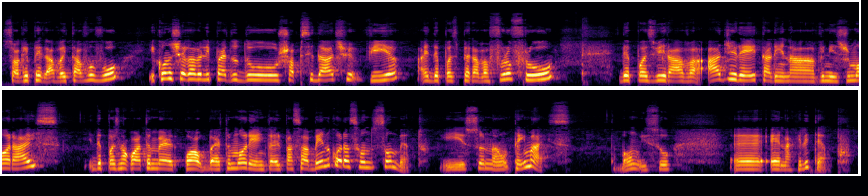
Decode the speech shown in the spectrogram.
só que pegava Itavovô e quando chegava ali perto do Shop Cidade, via, aí depois pegava Frufru, depois virava à direita ali na Vinícius de Moraes e depois na Quarta Alberto Moreira. Então ele passava bem no coração do São Bento. E isso não tem mais, tá bom? Isso é, é naquele tempo.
